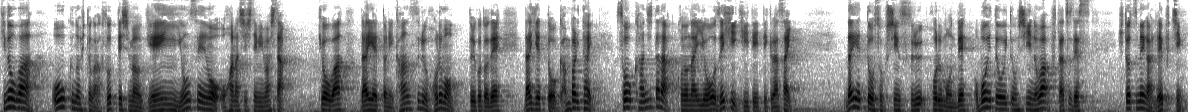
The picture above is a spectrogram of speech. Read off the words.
昨日は多くの人が太ってしまう原因4選をお話ししてみました。今日はダイエットに関するホルモンということで、ダイエットを頑張りたい。そう感じたら、この内容をぜひ聞いていってください。ダイエットを促進するホルモンで覚えておいてほしいのは2つです。1つ目がレプチン。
